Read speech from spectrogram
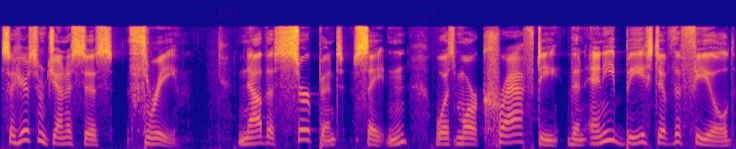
So here's from Genesis 3. Now the serpent, Satan, was more crafty than any beast of the field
